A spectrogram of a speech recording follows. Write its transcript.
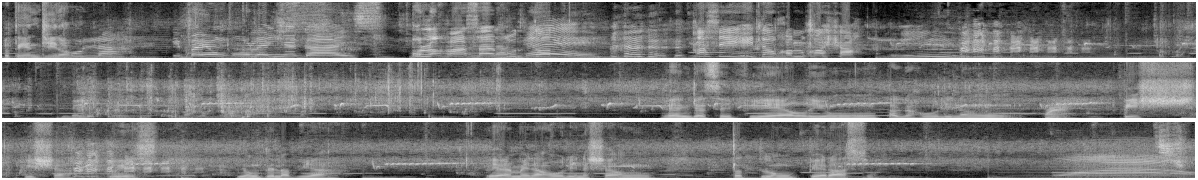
Patingin, Gino. Pula. Iba yung kulay niya, guys. Pula ka sa buntot. Kasi ikaw kamukha siya. Dali. Ayan guys, si Piel, yung tagahuli ng fish. Fish siya. Yes. Yung tilapia. Ayan, may nahuli na siyang tatlong piraso. Wow!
